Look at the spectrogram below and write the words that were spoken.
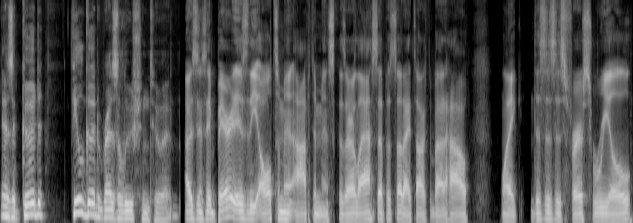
it has a good feel good resolution to it. I was gonna say Barret is the ultimate optimist because our last episode I talked about how like this is his first real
